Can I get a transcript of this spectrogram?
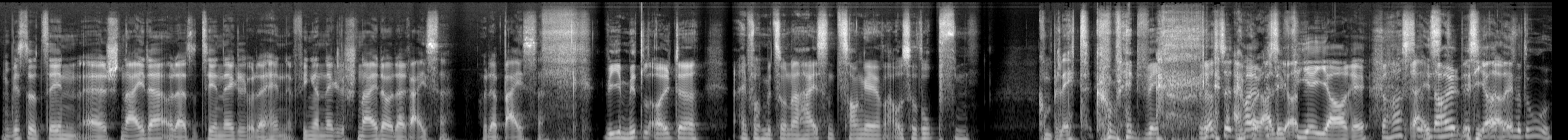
Bist du zehn äh, Schneider oder also Zehennägel oder Hände, Fingernägel Schneider oder Reißer oder Beißer? Wie im Mittelalter einfach mit so einer heißen Zange rausrupfen. Komplett. Komplett weg. Dann hast du ein Einmal alle Jahr, vier Jahre. Da hast du ein halbes Jahr deine Ruhe.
